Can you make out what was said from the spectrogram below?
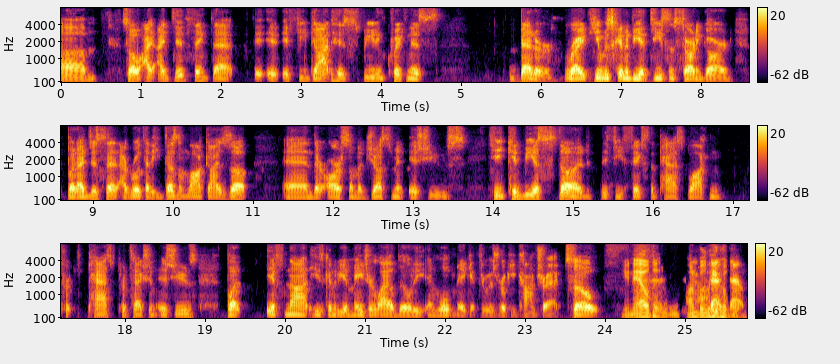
Um, so I, I did think that if he got his speed and quickness better, right, he was going to be a decent starting guard. But I just said I wrote that he doesn't lock guys up, and there are some adjustment issues. He can be a stud if he fixed the pass blocking pr- pass protection issues, but if not, he's going to be a major liability and won't make it through his rookie contract. So you nailed it, unbelievable. That, that,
